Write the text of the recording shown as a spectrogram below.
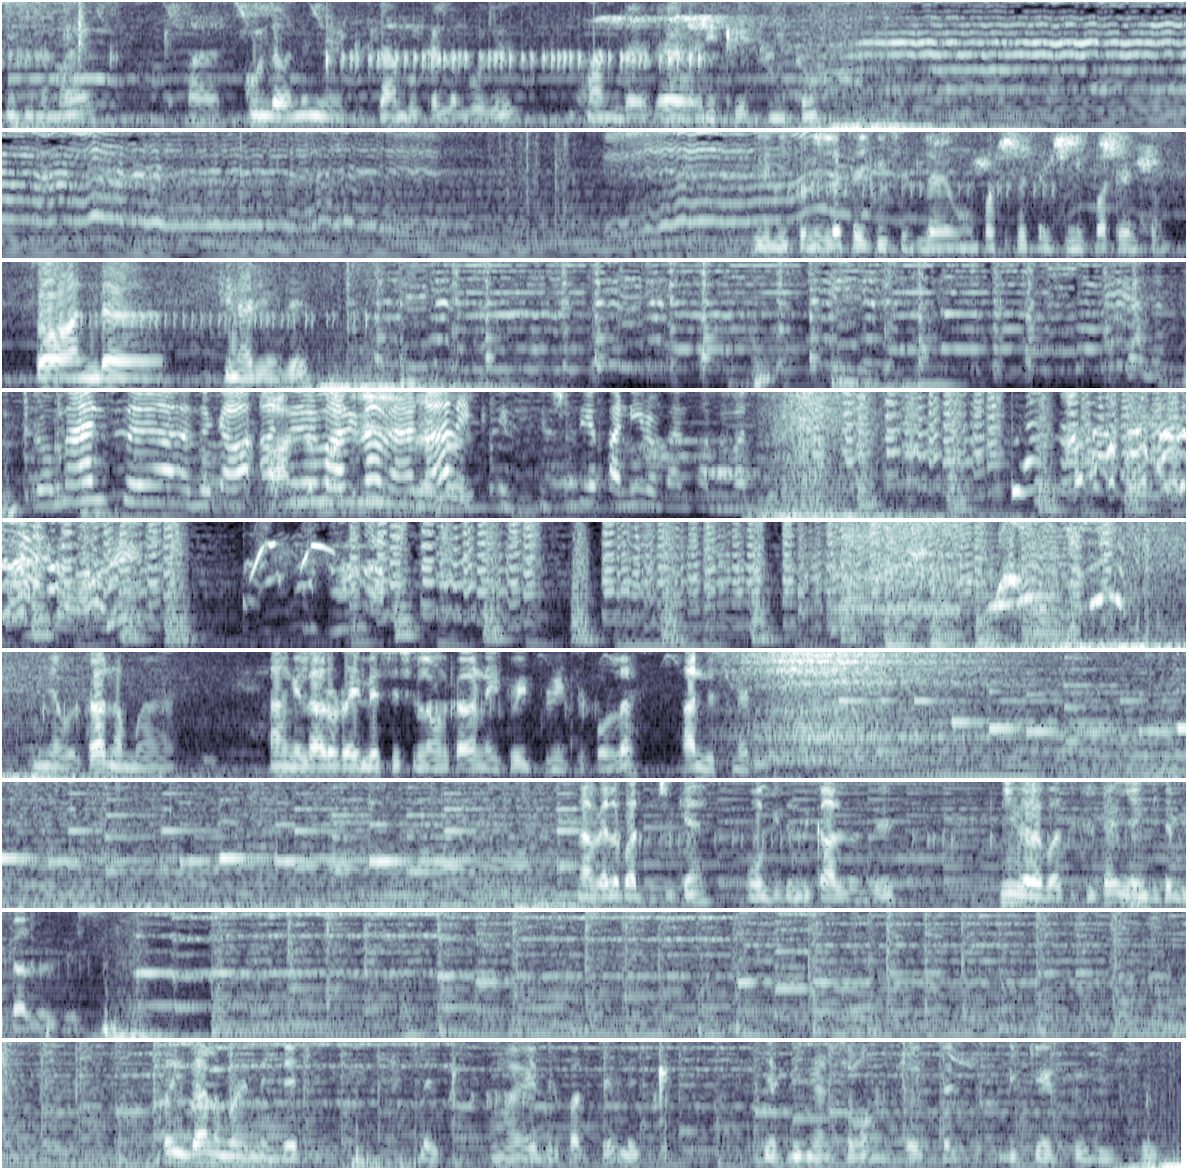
இது நம்ம ஸ்கூலில் வந்து நீ எனக்கு ஸ்லாம் புக் எழுதும்போது அந்த இதை ரீக்ரியேட் பண்ணிக்கும் இது நீ சொன்னில சைக்கிள் ஷெட்டில் உன் பக்கத்தில் சைக்கிள் நிப்பாட்டேன்னு சொல்லி ஸோ அந்த சினாரியோ இது. ரொமான்ஸ் அந்த கா- அது அந்த மாதிரிலாம் மாதிரி வேண்டாம். Like it should be a funny romance அந்த மாதிரி. இருக்கா? நம்ம நாங்கள் எல்லாரும் ரயில்வே ஸ்டேஷனில் உனக்காக நைட் வெயிட் பண்ணிட்டு இருப்போம்ல? அந்த சினாரியோ நான் வேலை பார்த்துட்டு இருக்கேன். உன்கிட்ட இருந்து கால் வருது நீ வேலை பார்த்துட்டு இருக்க என்கிட்ட எப்படி கால் வருது? ஸோ இதான் நம்ம இன்னைக்கு டே லைக் நம்ம எதிர்பார்த்து லைக் எப்படி நினச்சோமோ so it's decade to the space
